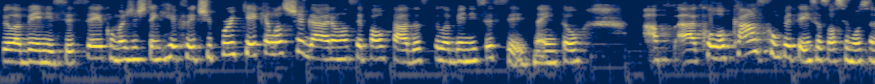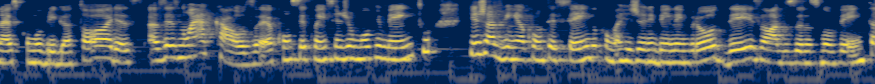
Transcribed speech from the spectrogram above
pela BNCC, como a gente tem que refletir por que, que elas chegaram a ser pautadas pela BNCC, né? Então, a, a, colocar as competências socioemocionais como obrigatórias, às vezes não é a causa, é a consequência de um movimento que já vinha acontecendo, como a Regiane bem lembrou, desde lá dos anos 90,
